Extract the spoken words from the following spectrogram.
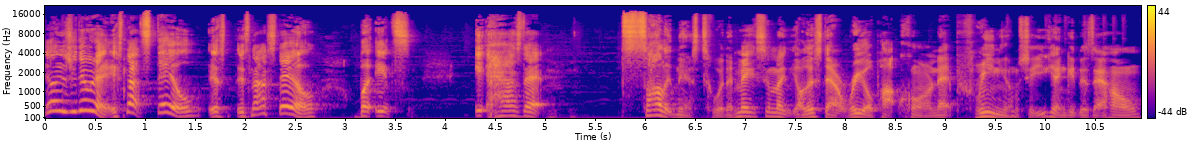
you know, as you do that. It's not stale. It's it's not stale, but it's it has that solidness to it. It makes it seem like, oh, this that real popcorn, that premium shit. You can't get this at home,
